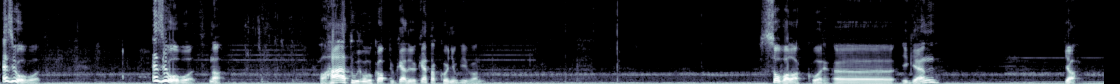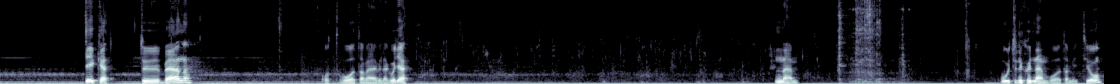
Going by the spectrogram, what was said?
Ez jó volt. Ez jó volt. Na. Ha hátulról kapjuk el őket, akkor nyugi van. Szóval akkor, ö, igen. Ja. T2-ben ott voltam elvileg, ugye? Nem. Úgy tűnik, hogy nem voltam itt, jó?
